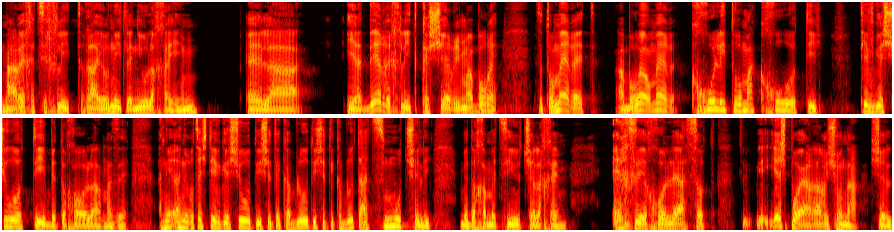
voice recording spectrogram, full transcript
מערכת שכלית רעיונית לניהול החיים, אלא היא הדרך להתקשר עם הבורא. זאת אומרת, הבורא אומר, קחו לי תרומה, קחו אותי. תפגשו אותי בתוך העולם הזה. אני, אני רוצה שתפגשו אותי, שתקבלו אותי, שתקבלו את העצמות שלי בתוך המציאות שלכם. איך זה יכול להיעשות? יש פה הערה ראשונה של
